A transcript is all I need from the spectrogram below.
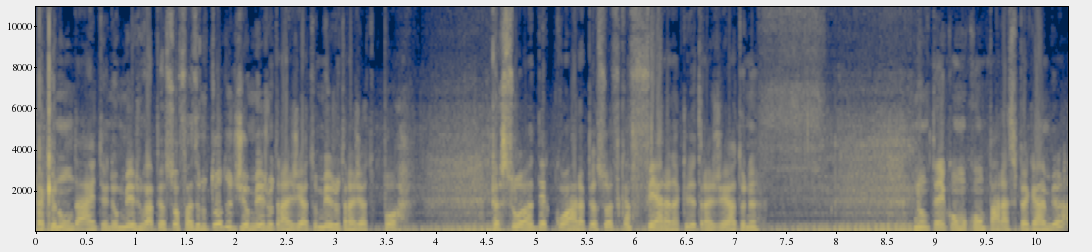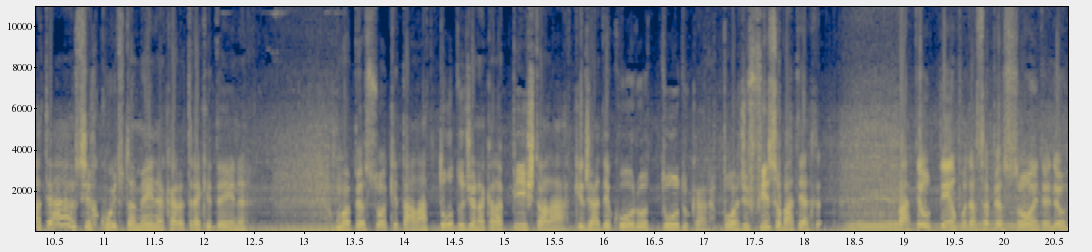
É que não dá, entendeu? Mesmo a pessoa fazendo todo dia o mesmo trajeto, o mesmo trajeto, porra. A pessoa decora, a pessoa fica fera naquele trajeto, né? Não tem como comparar. Se pegar até o circuito também, né, cara? Track day, né? Uma pessoa que tá lá todo dia naquela pista lá, que já decorou tudo, cara. Pô, difícil bater, bater o tempo dessa pessoa, entendeu?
